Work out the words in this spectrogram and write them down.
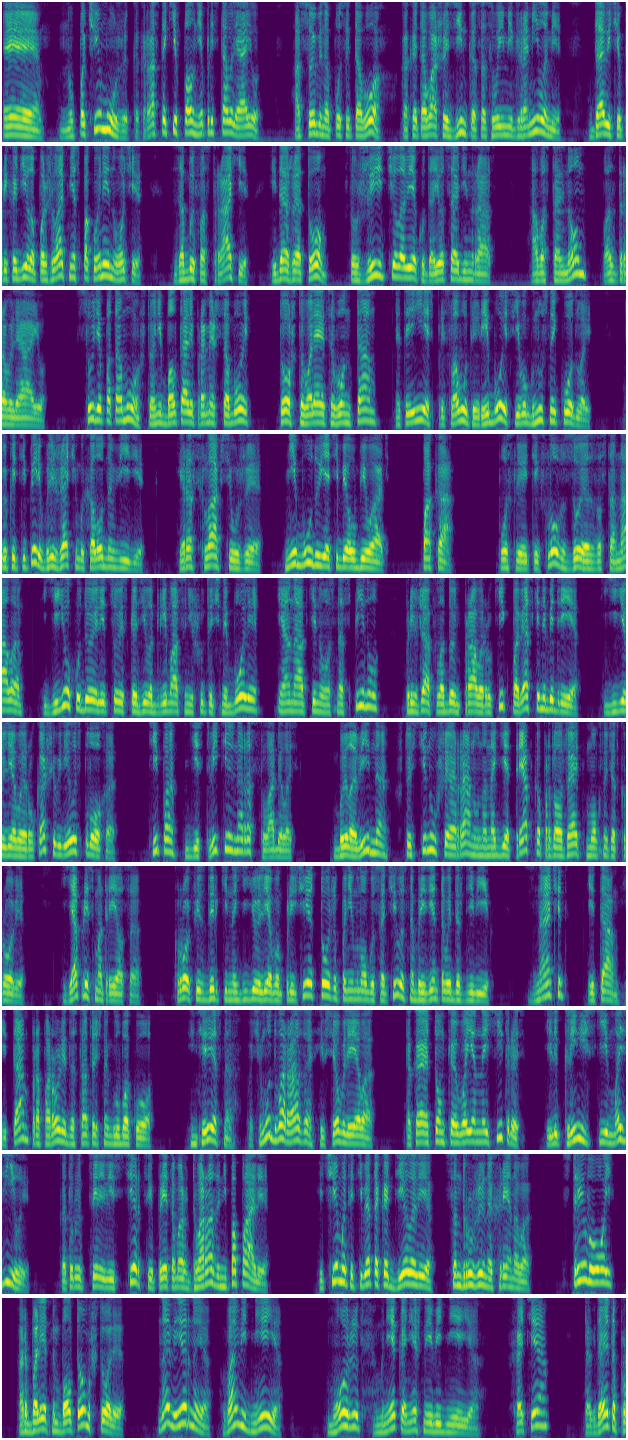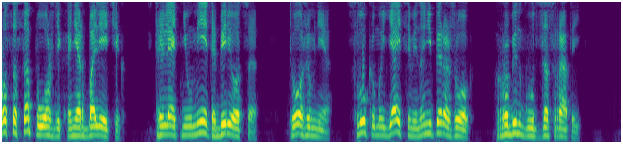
Э, ну почему же, как раз таки вполне представляю. Особенно после того, как эта ваша Зинка со своими громилами давеча приходила пожелать мне спокойной ночи, забыв о страхе и даже о том, что жизнь человеку дается один раз. А в остальном поздравляю. Судя по тому, что они болтали промеж собой, то, что валяется вон там, это и есть пресловутый ребой с его гнусной кодлой, только теперь в лежачем и холодном виде. И расслабься уже, не буду я тебя убивать. Пока. После этих слов Зоя застонала, ее худое лицо исказило гримаса нешуточной боли, и она откинулась на спину, прижав ладонь правой руки к повязке на бедре. Ее левая рука шевелилась плохо. Типа действительно расслабилась. Было видно, что стянувшая рану на ноге тряпка продолжает мокнуть от крови. Я присмотрелся. Кровь из дырки на ее левом плече тоже понемногу сочилась на брезентовый дождевик. Значит, и там, и там пропороли достаточно глубоко. Интересно, почему два раза и все влево? Такая тонкая военная хитрость или клинические мазилы, которые целились в сердце и при этом аж два раза не попали? И чем это тебя так отделали, сандружина хренова? Стрелой? Арбалетным болтом, что ли? Наверное, вам виднее. Может, мне, конечно, и виднее. Хотя, тогда это просто сапожник, а не арбалетчик. Стрелять не умеет, а берется. Тоже мне, с луком и яйцами, но не пирожок. Робин Гуд засратый.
